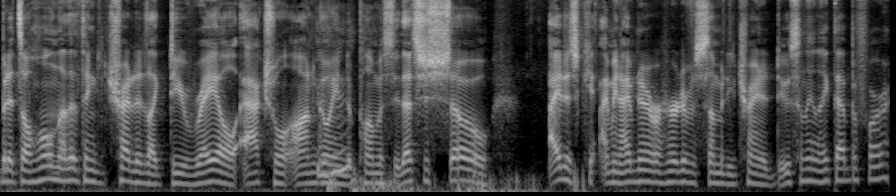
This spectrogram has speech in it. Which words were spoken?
but it's a whole nother thing to try to like derail actual ongoing Mm-hmm. diplomacy. That's just so. I just can't, I mean I've never heard of somebody trying to do something like that before.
